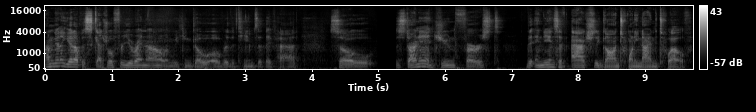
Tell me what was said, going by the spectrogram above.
I'm gonna get up a schedule for you right now, and we can go over the teams that they've had. So starting at June first, the Indians have actually gone 29 to 12,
